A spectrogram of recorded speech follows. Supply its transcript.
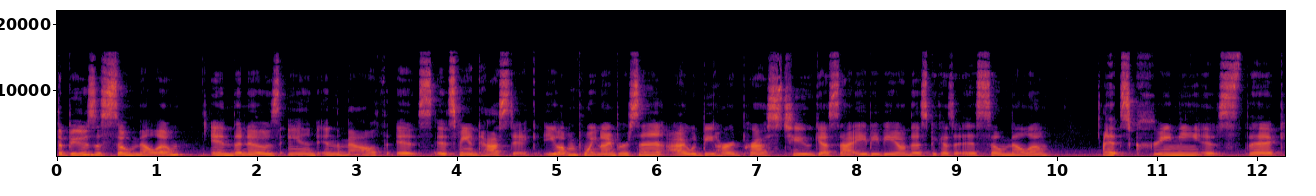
the booze is so mellow in the nose and in the mouth. It's it's fantastic. 11.9%. I would be hard pressed to guess that ABV on this because it is so mellow. It's creamy, it's thick,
